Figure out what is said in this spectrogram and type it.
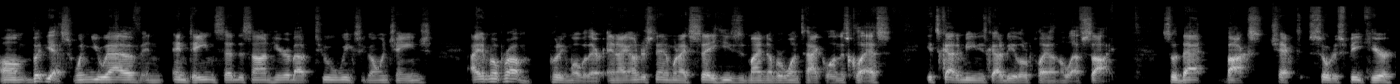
Um, but yes, when you have, and, and Dane said this on here about two weeks ago and change, I have no problem putting him over there. And I understand when I say he's my number one tackle in this class, it's got to mean he's got to be able to play on the left side. So that box checked, so to speak, here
